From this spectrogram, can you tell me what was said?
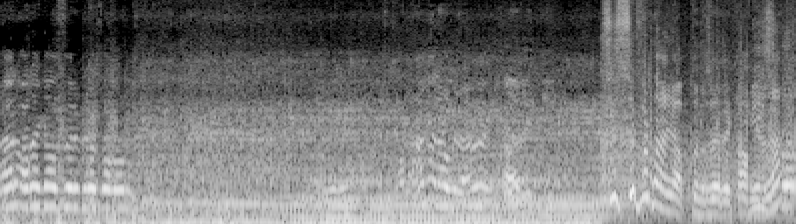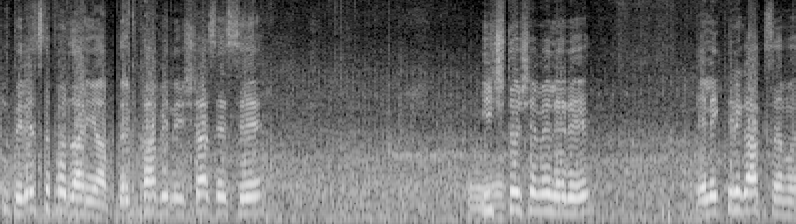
ver ara gazları biraz alalım. Hemen alıyor hemen. Tabii ki. Siz sıfırdan yaptınız öyle Biz kamyonu. komple sıfırdan yaptık. Kabini, şasesi, iç döşemeleri, elektrik aksamı.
